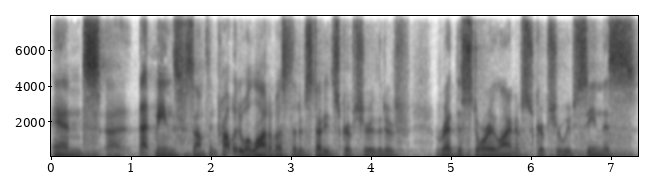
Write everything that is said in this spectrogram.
And uh, that means something, probably to a lot of us that have studied Scripture, that have read the storyline of Scripture. We've seen this,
